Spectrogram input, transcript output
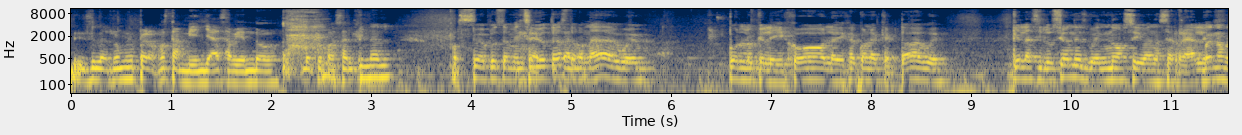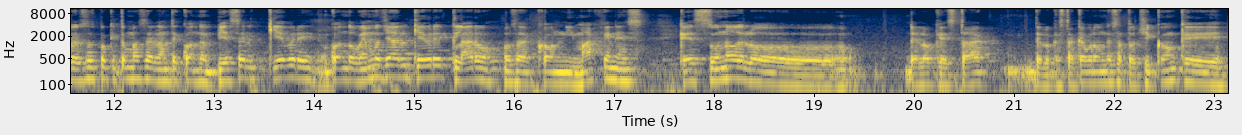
Le dice la Rumi, pero pues también ya sabiendo lo que pasa al final, pues... Pero pues también se vio trastornada, güey. Por lo que le dijo la vieja con la que actuaba, güey. Que las ilusiones, güey, no se iban a hacer reales. Bueno, pero eso es poquito más adelante, cuando empieza el quiebre, cuando vemos ya el quiebre claro, o sea, con imágenes, que es uno de lo de lo que está de lo que está cabrón de Satoshi Kon que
